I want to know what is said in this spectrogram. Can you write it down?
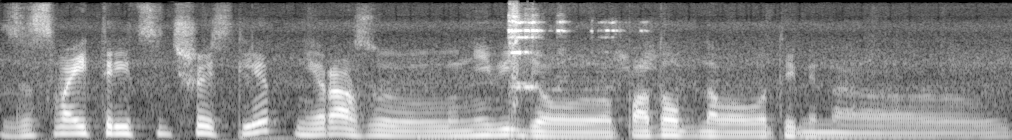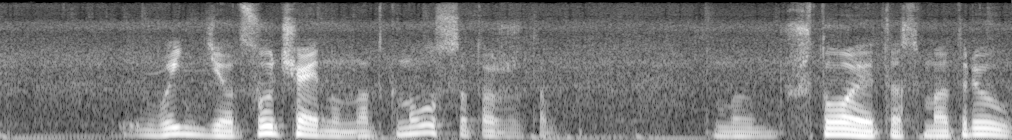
За свои 36 лет ни разу не видел подобного вот именно э, в Индии. Вот случайно наткнулся тоже там. Что это, смотрю,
